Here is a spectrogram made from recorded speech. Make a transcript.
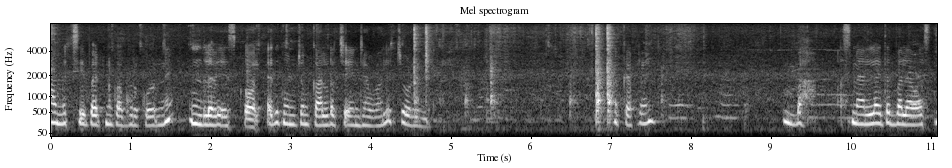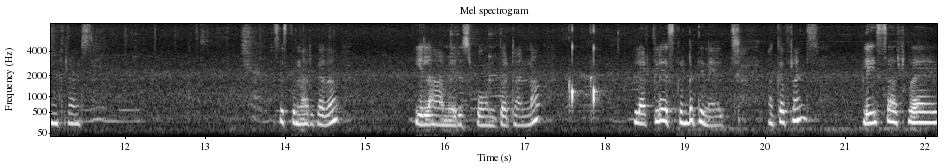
ఆ మిక్సీ పట్టిన కొబ్బరి కూరని ఇందులో వేసుకోవాలి. అది కొంచెం కలర్ చేంజ్ అవ్వాలి. చూడండి. ఓకే ఫ్రెండ్స్. బా స్మెల్ అయితే భలే వస్తుంది ఫ్రెండ్స్. చూస్తున్నారు కదా ఇలా మీరు స్పూన్తో అన్నా లట్లు వేసుకుంటూ తినేయచ్చు. Okay friends. Please subscribe.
